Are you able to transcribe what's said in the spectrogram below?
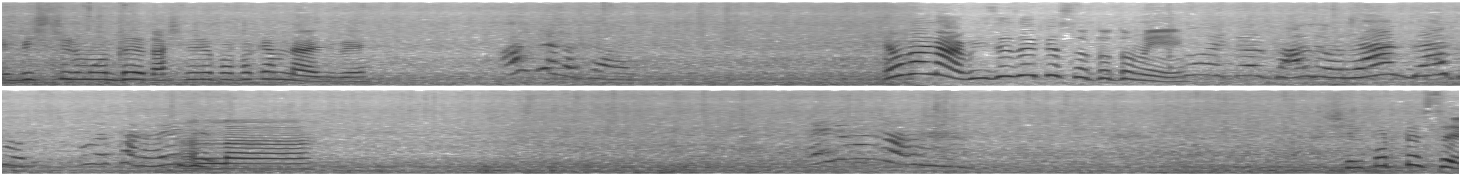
এই বৃষ্টির মধ্যে তাসমিনের পাপা কেমনে আসবে? এমন না ভিজে যাইতেছো তো তুমি। আল্লাহ শিল পড়তেছে?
